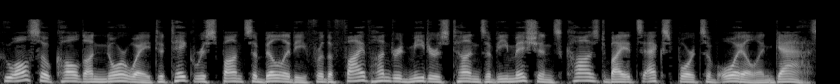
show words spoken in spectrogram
who also called on Norway to take responsibility for the 500 meters tons of emissions caused by its exports of oil and gas.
